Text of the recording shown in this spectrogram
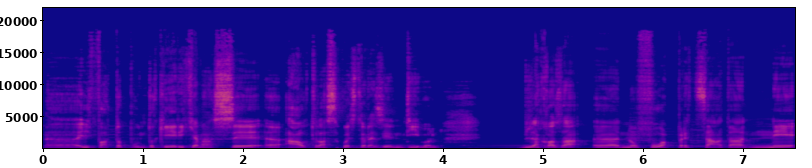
uh, il fatto appunto che richiamasse Outlast, questo Resident Evil. La cosa non fu apprezzata né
